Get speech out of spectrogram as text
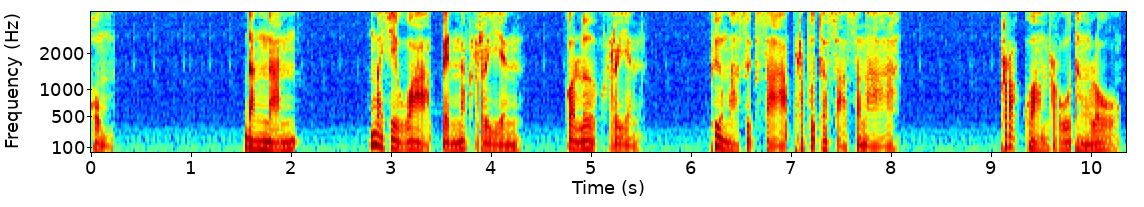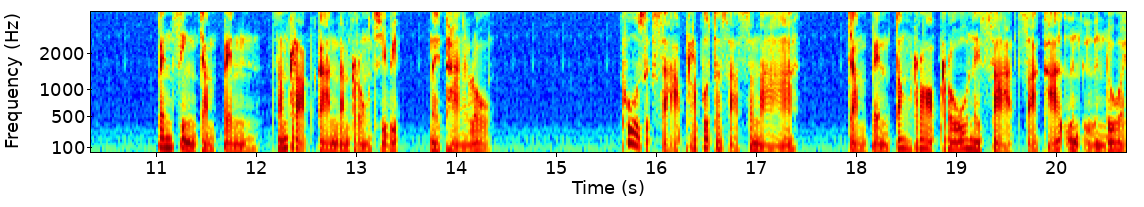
คม ดังนั้น ไม่ใช่ว่าเป็นนักเรียนก็เลิกเรียน เพื่อมาศึกษาพระพุทธศาสนา เพราะความรู้ทางโลก เป็นสิ่งจำเป็นสำหรับการดำรงชีวิตในทางโลก ผู้ศึกษาพระพุทธศาสนาจำเป็นต้องรอบรู้ในศาสตร์สาขาอื่น ๆด้วย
